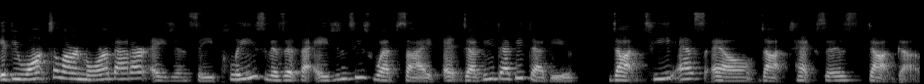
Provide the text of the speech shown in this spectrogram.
If you want to learn more about our agency, please visit the agency's website at www.tsl.texas.gov.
